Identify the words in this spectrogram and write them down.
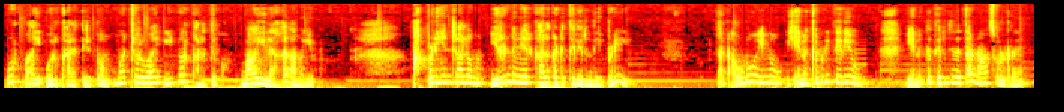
ஒரு வாய் ஒரு காலத்திற்கும் மற்றொரு வாய் இன்னொரு காலத்துக்கும் வாயிலாக அமையும். அப்படியென்றாலும் இரண்டு பேர் காலகட்டத்தில் இருந்து எப்படி? தட் அவுடு ஐனோ எனக்கு எப்படி தெரியும்? எனக்கு தெரிஞ்சதை தான் நான் சொல்கிறேன்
